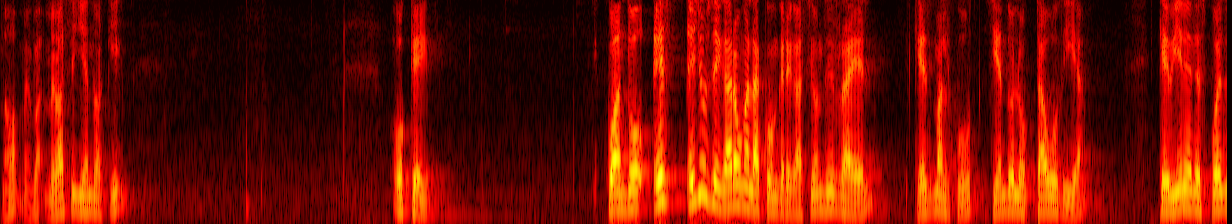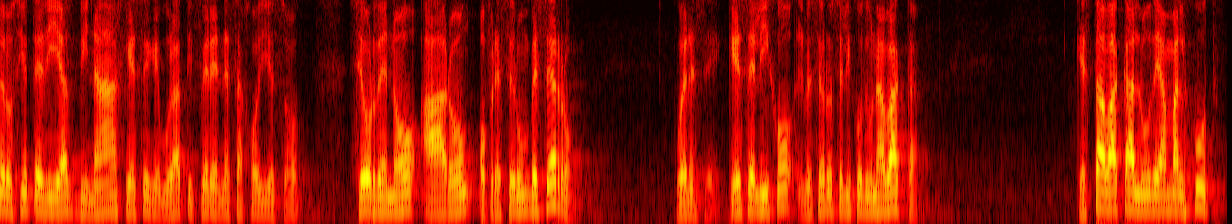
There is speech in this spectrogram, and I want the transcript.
¿No? ¿Me va, siguiendo aquí? Ok. Cuando ellos llegaron a la congregación de Israel, que es Malhut, siendo el octavo día, que viene después de los siete días, Binah, Gese, Geburat y Fer en esa Yesod, se ordenó a Aarón ofrecer un becerro. Acuérdense, que es el hijo, el becerro es el hijo de una vaca. Que esta vaca alude a Malhut.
